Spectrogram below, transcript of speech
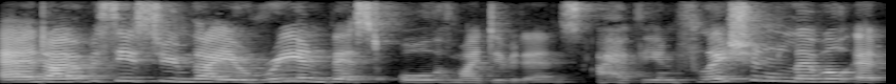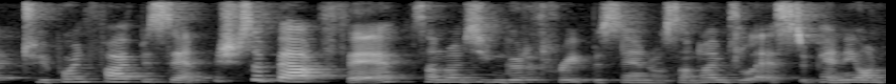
And I obviously assume that I reinvest all of my dividends. I have the inflation level at 2.5%, which is about fair. Sometimes you can go to 3% or sometimes less, depending on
